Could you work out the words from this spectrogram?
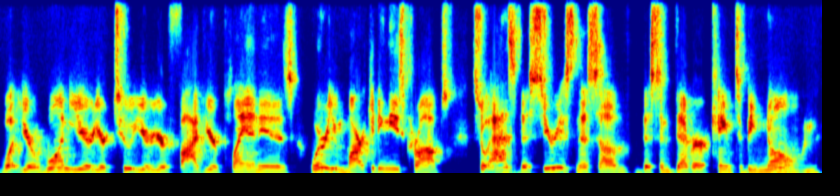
what your one year, your two year, your five year plan is, where are you marketing these crops? So, as the seriousness of this endeavor came to be known,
